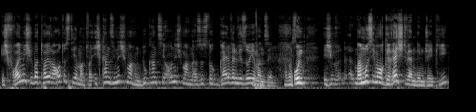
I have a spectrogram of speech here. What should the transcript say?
ich freue mich über teure Autos, die er macht, weil ich kann sie nicht machen. Du kannst sie auch nicht machen. Also ist doch geil, wenn wir so jemanden sehen. Es- Und ich, man muss ihm auch gerecht werden, dem JP.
